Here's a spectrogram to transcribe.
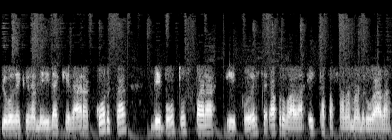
luego de que la medida quedara corta de votos para eh, poder ser aprobada esta pasada madrugada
